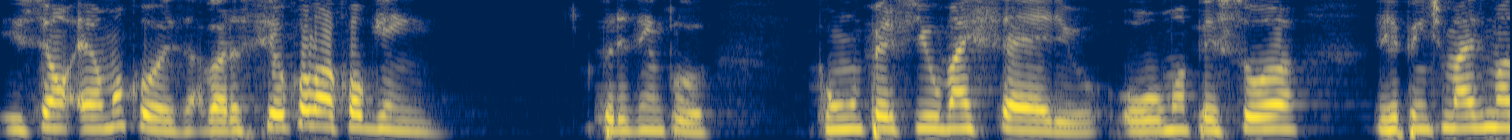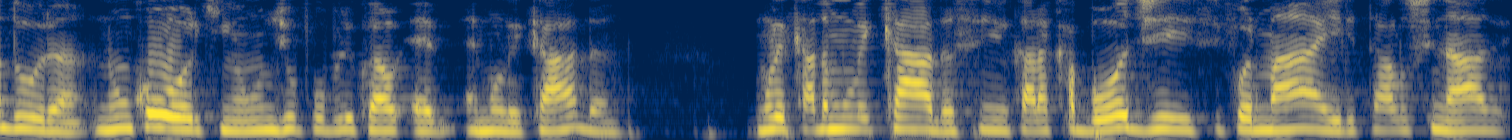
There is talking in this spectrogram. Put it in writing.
Isso é, é uma coisa. Agora, se eu coloco alguém, por exemplo, com um perfil mais sério, ou uma pessoa, de repente, mais madura, num coworking onde o público é, é, é molecada, molecada, molecada, assim, o cara acabou de se formar, ele tá alucinado,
